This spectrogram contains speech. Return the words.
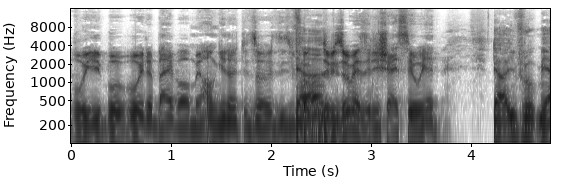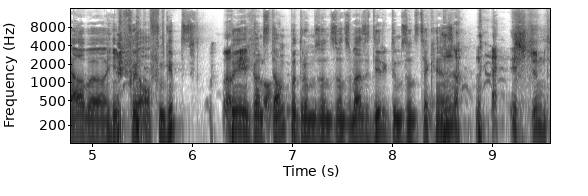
wo ich, wo, wo ich dabei war, mal angedeutet, so, sie Ja. fragen sowieso, wenn sie die Scheiße anhören. Ja, ich frage mich auch, aber viel offen gibt's. Bin ich ganz dankbar drum, sonst, sonst weiß ich direkt umsonst der Kerl. das stimmt.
